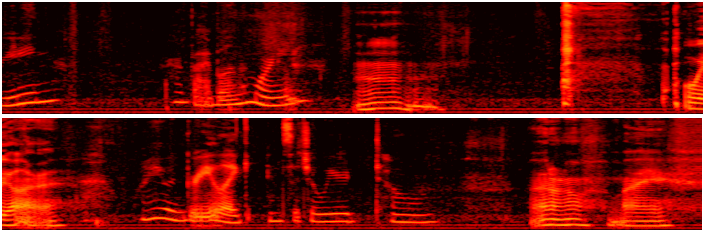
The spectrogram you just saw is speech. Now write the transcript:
reading our Bible in the morning. Mm-hmm. we are. Why do you agree, like, in such a weird tone? I don't know. My It's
